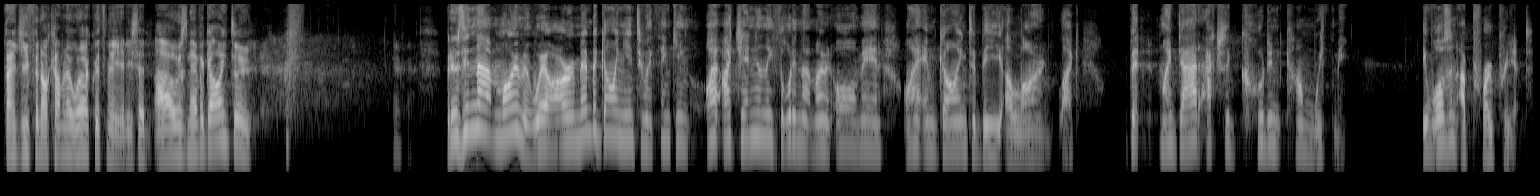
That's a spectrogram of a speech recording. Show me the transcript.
Thank you for not coming to work with me. And he said, I was never going to. But it was in that moment where I remember going into it thinking, I, I, genuinely thought in that moment, oh man, I am going to be alone. Like, but my dad actually couldn't come with me. It wasn't appropriate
